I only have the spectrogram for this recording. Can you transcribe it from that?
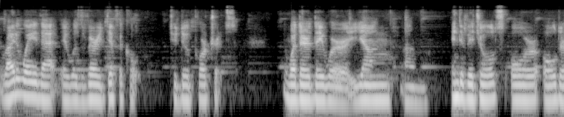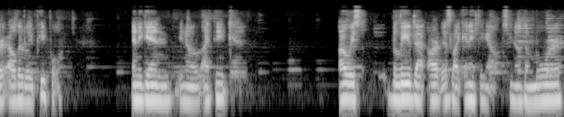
right away that it was very difficult to do portraits whether they were young um, individuals or older elderly people. And again, you know, I think I always believe that art is like anything else. You know, the more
